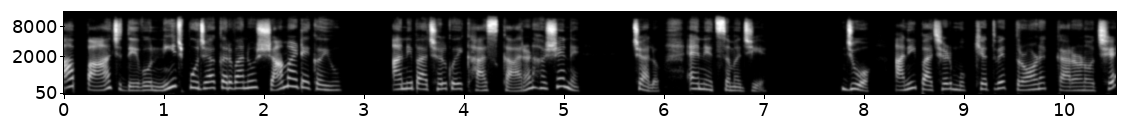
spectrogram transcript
આ પાંચ દેવોની જ પૂજા કરવાનું શા માટે કહ્યું? આની પાછળ કોઈ ખાસ કારણ હશે ને? ચાલો, એને જ સમજીએ. જુઓ, આની પાછળ મુખ્યત્વે ત્રણ કારણો છે.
